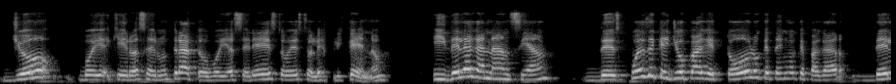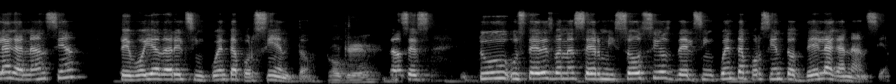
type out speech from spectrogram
yo voy, quiero hacer un trato, voy a hacer esto, esto, le expliqué, ¿no? Y de la ganancia, después de que yo pague todo lo que tengo que pagar, de la ganancia, te voy a dar el 50%. Ok. Entonces, tú, ustedes van a ser mis socios del 50% de la ganancia.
